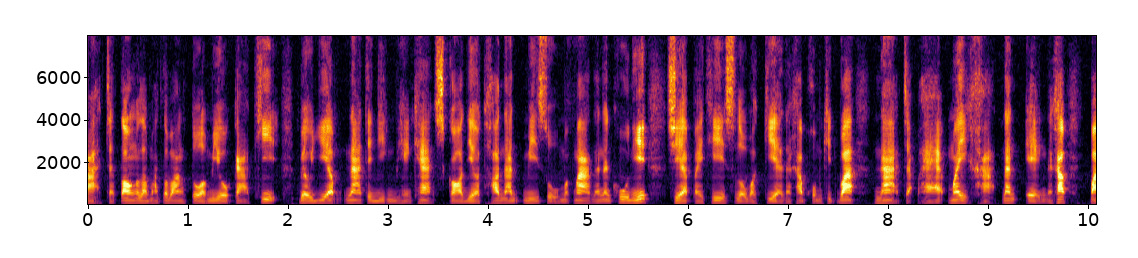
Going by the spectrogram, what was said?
อาจจะต้องระมัดระวังตัวมีโอกาสที่เบลเยียมน่าจะยิงเพียงแค่สกอร์เดียวเท่านั้นมีสูงมากๆดังนั้นคู่นี้เชียร์ไปที่สโลวาเกียนะครับผมคิดว่าน่าจะแพ้ไม่ขาดนั่นเองนะครับไป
